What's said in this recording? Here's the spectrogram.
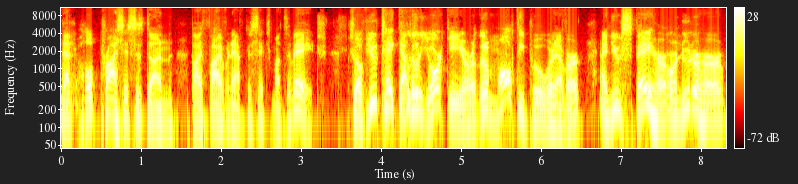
That whole process is done by five and a half to six months of age. So if you take that little Yorkie or a little Maltipoo, whatever, and you spay her or neuter her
